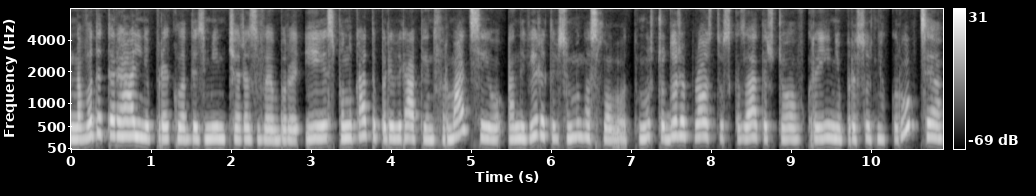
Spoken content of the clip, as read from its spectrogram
наводити реальні приклади змін через вибори і спонукати перевіряти інформацію, а не вірити всьому на слово. Тому що дуже просто сказати, що в країні присутня корупція,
